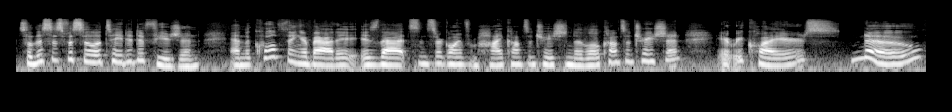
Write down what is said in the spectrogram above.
So this is facilitated diffusion. And the cool thing about it is that since they're going from high concentration to low concentration, it requires no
